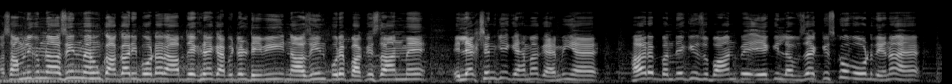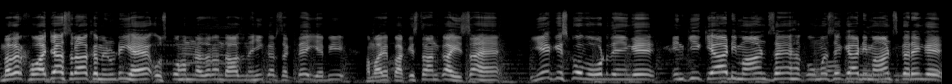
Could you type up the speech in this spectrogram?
वालेकुम नाजीन, मैं हूँ काका रिपोर्टर। आप देख रहे हैं कैपिटल टीवी। नाजीन, पूरे पाकिस्तान में इलेक्शन की गहमा गहमी है। हर बंदे की ज़ुबान पे एक ही लफ्ज़ है, किसको वोट देना है? मगर ख्वाजा असरा कम्युनिटी है, उसको हम नज़रअंदाज नहीं कर सकते। ये भी हमारे पाकिस्तान का हिस्सा है। ये किसको वोट देंगे? इनकी क्या डिमांड्स हैं? हुकूमत से क्या डिमांड्स करेंगे?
